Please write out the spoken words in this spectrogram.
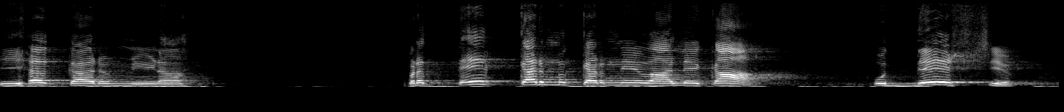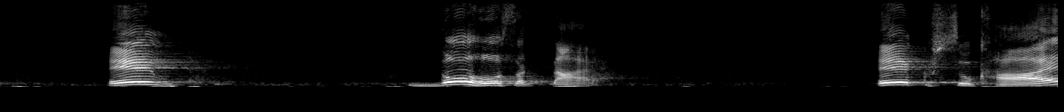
यह कर्मिणा। प्रत्येक कर्म करने वाले का उद्देश्य एम दो हो सकता है। एक सुखाय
